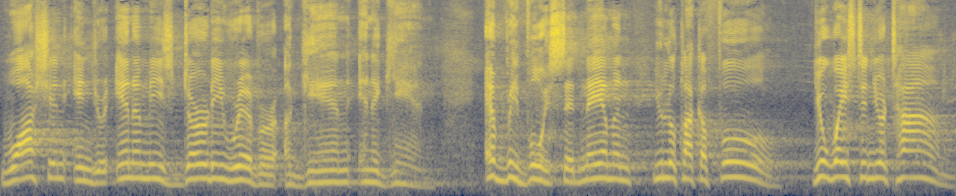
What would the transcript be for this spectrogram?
washing in your enemy's dirty river again and again. Every voice said, Naaman, you look like a fool. You're wasting your time.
